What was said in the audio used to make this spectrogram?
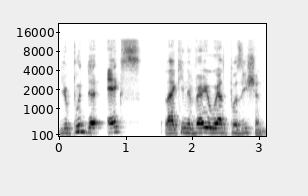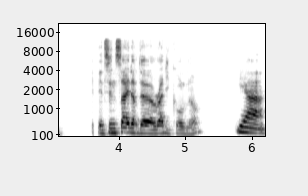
you put the x like in a very weird position it's inside of the radical no Yeah.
